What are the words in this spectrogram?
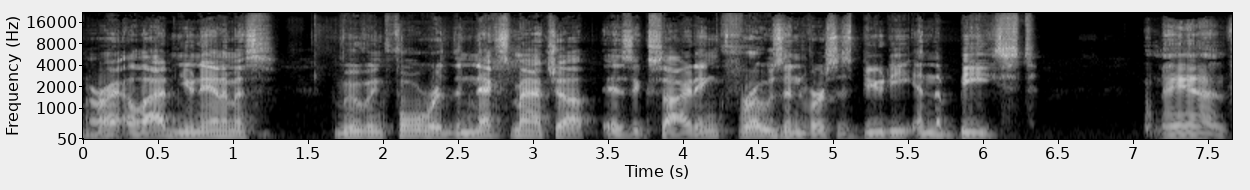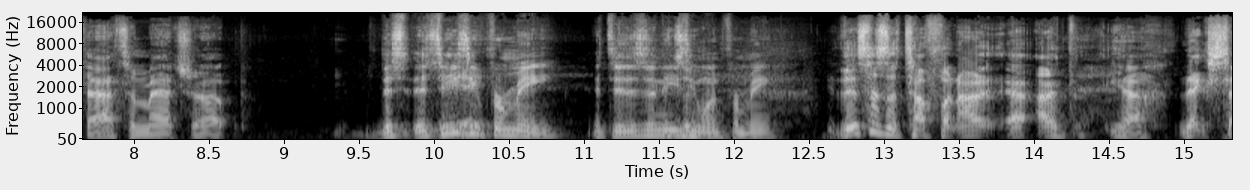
All right, Aladdin unanimous. Moving forward, the next matchup is exciting: Frozen versus Beauty and the Beast. Man, that's a matchup. This it's Yeah. easy for me. It's, an It's easy a- one for me. This is a tough one. I, I, I yeah. Next,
